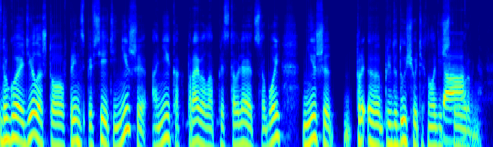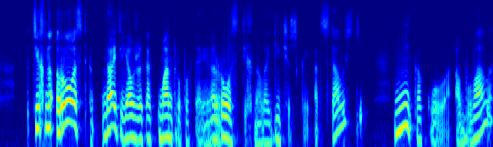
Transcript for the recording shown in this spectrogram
Другое дело, что, в принципе, все эти ниши, они, как правило, представляют собой ниши э, предыдущего технологического Да. уровня. техно... рост, давайте я уже как мантру повторяю, рост технологической отсталости, никакого обвала,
